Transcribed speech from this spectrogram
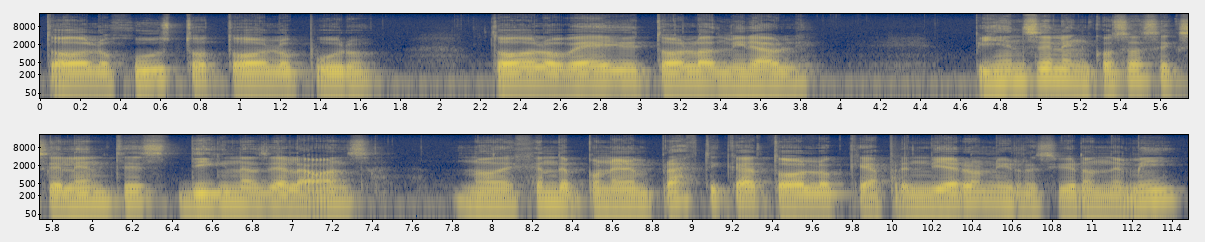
todo lo justo, todo lo puro, todo lo bello y todo lo admirable. Piensen en cosas excelentes, dignas de alabanza. No dejen de poner en práctica todo lo que aprendieron y recibieron de mí,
